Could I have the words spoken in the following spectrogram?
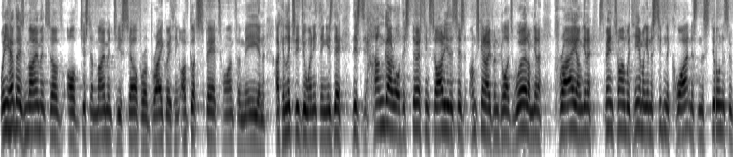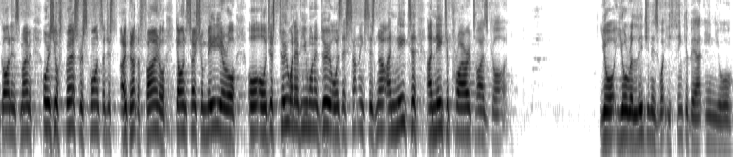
When you have those moments of, of just a moment to yourself or a break where you think, I've got spare time for me and I can literally do anything, is there this hunger or this thirst inside of you that says, I'm just going to open God's word, I'm going to pray, I'm going to spend time with Him, I'm going to sit in the quietness and the stillness of God in this moment? Or is your first response, I just open up the phone or go on social media or, or, or just do whatever you want to do? Or is there something that says, no, I need to, I need to prioritize God? Your, your religion is what you think about in your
